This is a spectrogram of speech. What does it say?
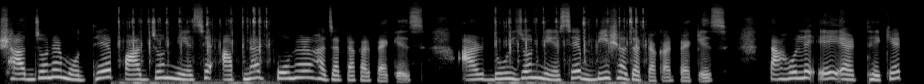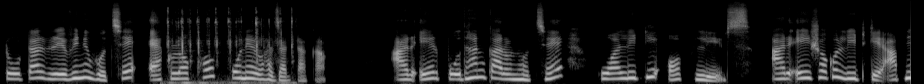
সাতজনের মধ্যে পাঁচজন নিয়েছে আপনার পনেরো হাজার টাকার প্যাকেজ আর দুইজন নিয়েছে বিশ হাজার টাকার প্যাকেজ তাহলে এই অ্যাড থেকে টোটাল রেভিনিউ হচ্ছে এক লক্ষ পনেরো হাজার টাকা। আর এর প্রধান কারণ হচ্ছে কোয়ালিটি অফ লিডস আর এই সকল লিডকে আপনি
